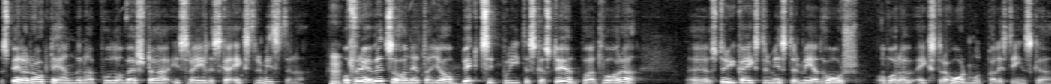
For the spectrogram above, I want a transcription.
spelar rakt i händerna på de värsta israeliska extremisterna. Mm. Och för övrigt så har Netanyahu byggt sitt politiska stöd på att vara eh, stryka extremister medhårs och vara extra hård mot palestinska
